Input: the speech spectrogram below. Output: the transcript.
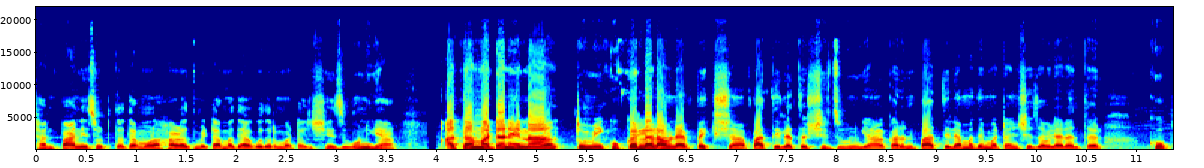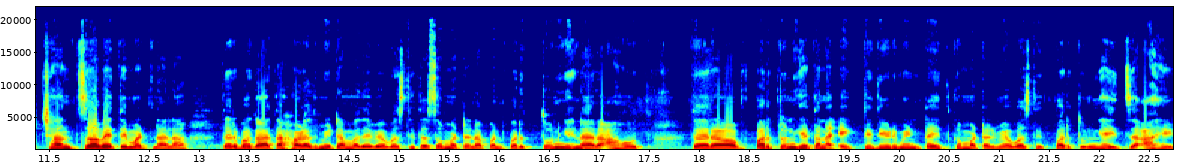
छान पाणी सुटतं त्यामुळं हळद मिठामध्ये अगोदर मटण शिजवून घ्या. आता मटण आहे ना तुम्ही कुकरला लावण्यापेक्षा पातेल्यातच शिजवून घ्या कारण पातेल्यामध्ये मटण शिजवल्यानंतर खूप छान चव येते मटणाला. तर बघा आता हळद मिठामध्ये व्यवस्थित असं मटण आपण परतून घेणार आहोत. तर परतून घेताना एक ते दीड मिनटं इतकं मटण व्यवस्थित परतून घ्यायचं आहे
